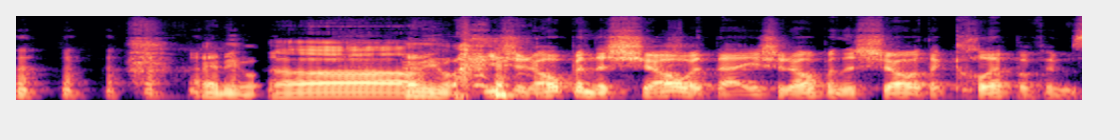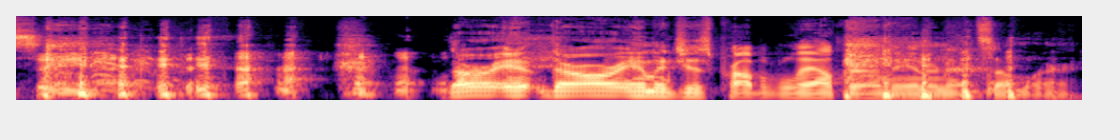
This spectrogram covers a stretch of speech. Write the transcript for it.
anyway, Uh, anyway, You should open the show with that. You should open the show with a clip of him singing that. there are there are images probably out there on the internet somewhere.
